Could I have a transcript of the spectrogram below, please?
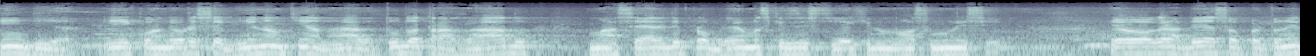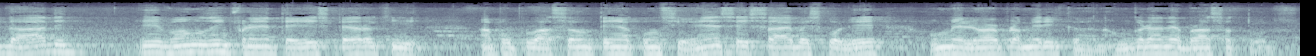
em dia. E quando eu recebi não tinha nada, tudo atrasado, uma série de problemas que existia aqui no nosso município. Eu agradeço a oportunidade e vamos em frente aí, espero que a população tenha consciência e saiba escolher o melhor para a americana. Um grande abraço a todos.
